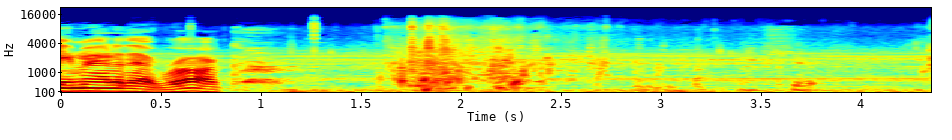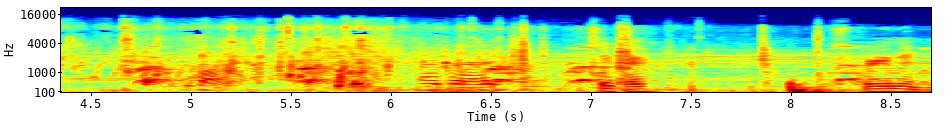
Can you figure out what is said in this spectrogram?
Came out of that rock. Shit. Fuck. My bad. It's okay. Him in.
